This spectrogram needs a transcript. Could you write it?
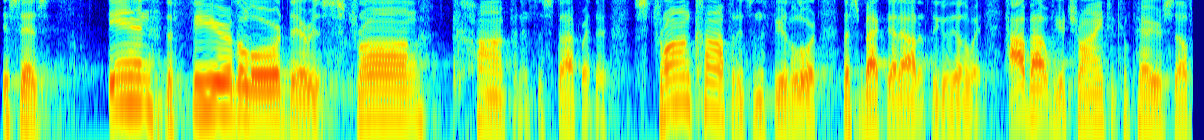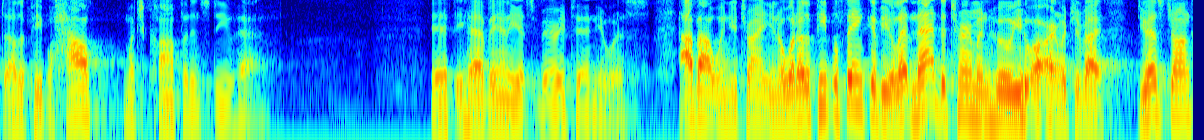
It says, In the fear of the Lord there is strong confidence. Let's stop right there. Strong confidence in the fear of the Lord. Let's back that out and think of it the other way. How about if you're trying to compare yourself to other people? How much confidence do you have? If you have any, it's very tenuous. How about when you're trying, you know, what other people think of you, letting that determine who you are and what your value? Do you have strong?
